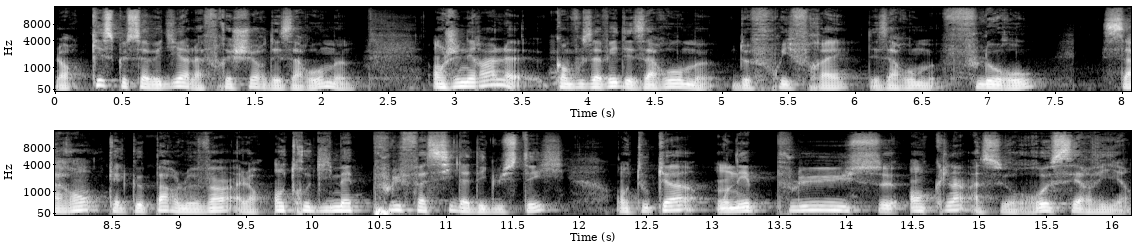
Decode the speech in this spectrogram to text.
Alors, qu'est-ce que ça veut dire la fraîcheur des arômes? En général, quand vous avez des arômes de fruits frais, des arômes floraux, ça rend quelque part le vin, alors entre guillemets, plus facile à déguster. En tout cas, on est plus enclin à se resservir.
